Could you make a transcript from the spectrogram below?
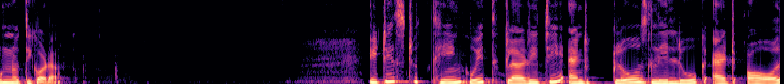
উন্নতি করা। It is to think with clarity and closely look at all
